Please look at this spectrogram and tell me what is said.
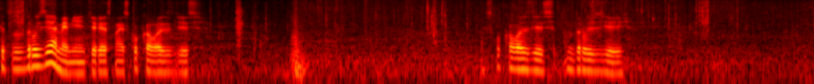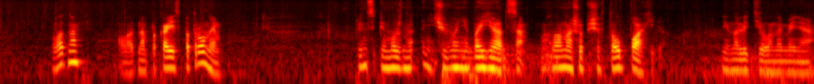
ты тут с друзьями, мне интересно, и сколько вас здесь? Сколько вас здесь друзей? Ладно, ладно, пока есть патроны. В принципе, можно ничего не бояться. Главное, чтобы еще толпа не налетела на меня.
